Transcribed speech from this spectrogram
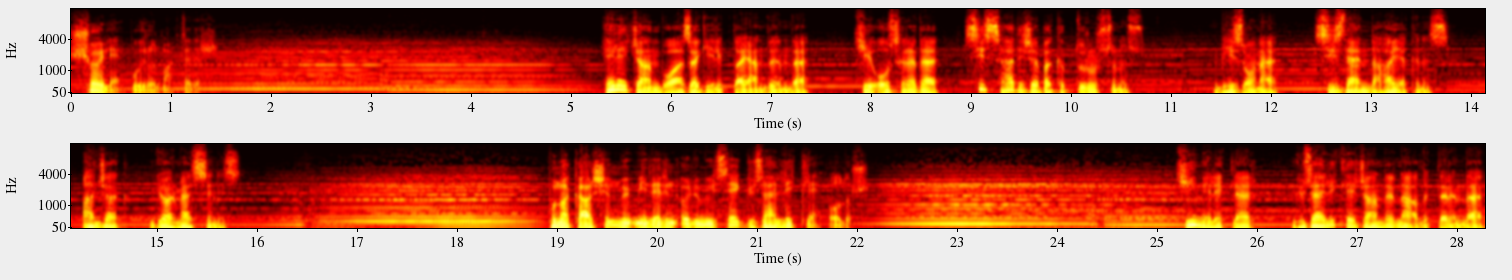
şöyle buyurulmaktadır. Hele can boğaza gelip dayandığında ki o sırada siz sadece bakıp durursunuz. Biz ona sizden daha yakınız. Ancak görmezsiniz. Buna karşın müminlerin ölümü ise güzellikle olur. Ki melekler güzellikle canlarını aldıklarında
